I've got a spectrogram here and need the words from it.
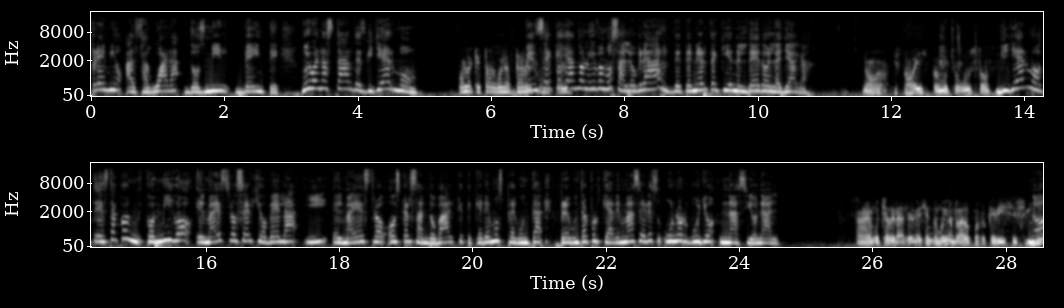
Premio Alfaguara 2020. Muy buenas tardes, Guillermo. Hola, ¿qué tal? Buenas tardes. Pensé que ya no lo íbamos a lograr de tenerte aquí en el dedo en la llaga. No, estoy con mucho gusto. Guillermo, está con, conmigo el maestro Sergio Vela y el maestro Oscar Sandoval, que te queremos preguntar, preguntar porque además eres un orgullo nacional. Ah, muchas gracias, me siento muy honrado por lo que dices. No,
